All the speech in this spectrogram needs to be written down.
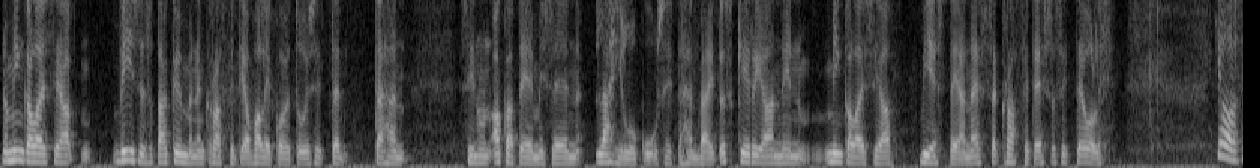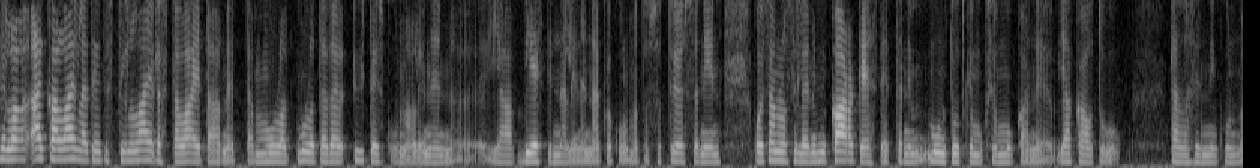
No minkälaisia 510 graffitia valikoitui sitten tähän sinun akateemiseen lähilukuusi tähän väitöskirjaan, niin minkälaisia viestejä näissä graffiteissa sitten oli? Joo, siellä on aika lailla tietysti laidasta laitaan, että mulla, mulla tätä yhteiskunnallinen ja viestinnällinen näkökulma tuossa työssä, niin voi sanoa silleen niin karkeasti, että niin mun tutkimuksen mukaan ne jakautuu tällaisiin niin kuin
